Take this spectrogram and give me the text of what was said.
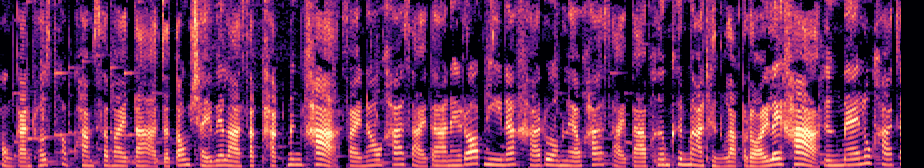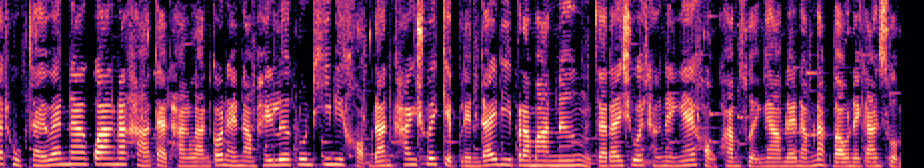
ของการทดสอบความสบายตาอาจจะต้องใช้เวลาสักพักหนึ่งค่ะไฟนอลค่าสายตาในรอบนี้นะคะ รวมแล้วค่าสายตาเพิ่มขึ้นมาถึงหลักร้อยเลยค่ะ ถึงแม้ลูกค้าจะถูกใจแว่นหน้ากว้างนะคะ แต่ทางร้านก็แนะนำให้เลือกรุ่นที่มีขอบด้านข้างช่วยเก็บเลนได้ดีประมาณนึง จะได้ช่วยทั้งในแง่ของความสวยงามและน้ำหนักเบาในการสวม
